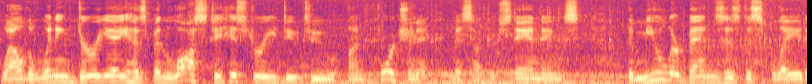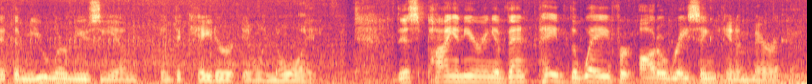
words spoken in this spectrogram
While the winning Duryea has been lost to history due to unfortunate misunderstandings, the Mueller Benz is displayed at the Mueller Museum in Decatur, Illinois. This pioneering event paved the way for auto racing in America.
